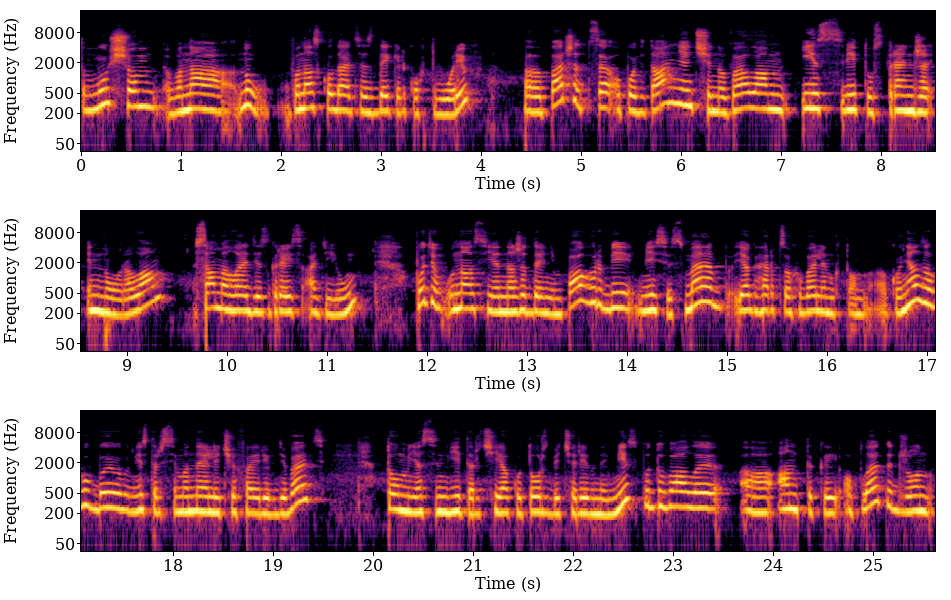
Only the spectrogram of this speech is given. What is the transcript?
тому що вона, ну, вона складається з декількох творів. Е, Перше це оповідання чи новела із світу Стренджа і Норела, саме Леді з Грейс Ад'ю. Потім у нас є на жаденім пагорбі, місіс Меб, як герцог Велінгтон коня загубив, містер Сімонелі чи Фейрів дівець, Том Ясен чи як у Торсбі чарівний міст будували, а, Антикий оплети, Джон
